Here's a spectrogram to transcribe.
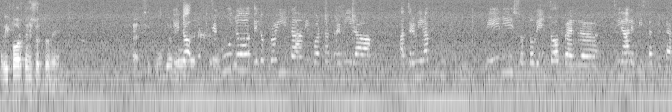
riporta in sottovento. Eh, secondo E do, ricevuto e dopo Ita mi porta a 3000, a 3000 piedi sotto vento per eh, finale pista 33.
